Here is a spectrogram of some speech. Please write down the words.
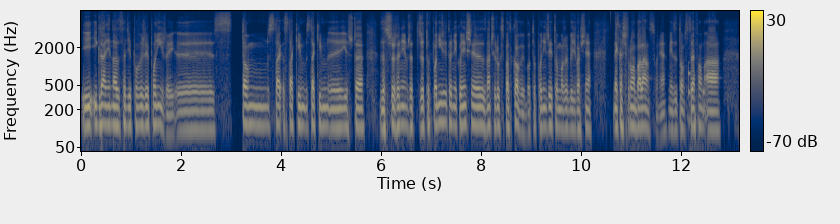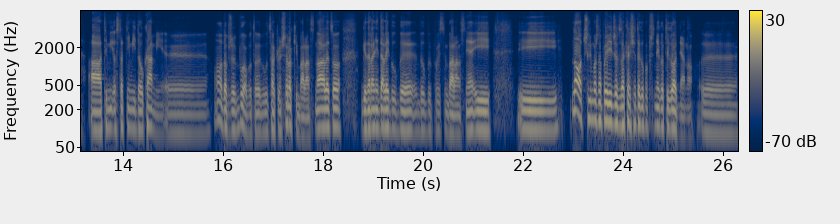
i, i granie na zasadzie powyżej, poniżej. y, Z, tą, z, ta, z, takim, z takim y, jeszcze zastrzeżeniem, że, że to poniżej to niekoniecznie znaczy ruch spadkowy, bo to poniżej to może być właśnie jakaś forma balansu, nie? Między tą strefą a, a tymi ostatnimi dołkami. Yy, No dobrze by było, bo to był całkiem szeroki balans, no ale to generalnie dalej byłby, byłby powiedzmy balans, nie? I, i no, czyli można powiedzieć, że w zakresie tego poprzedniego tygodnia, no. yy,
